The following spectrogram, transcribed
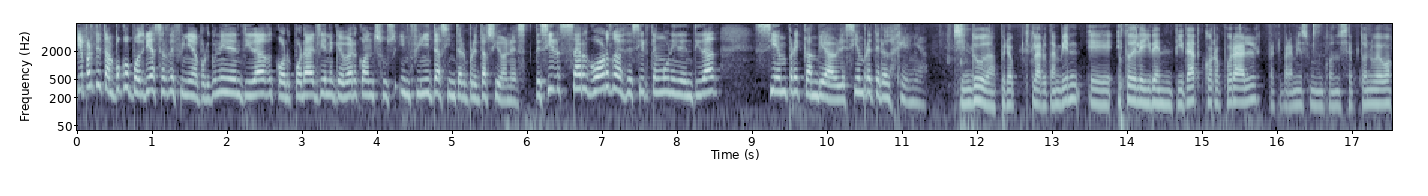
Y aparte tampoco podría ser definida porque una identidad corporal tiene que ver con sus infinitas interpretaciones. Decir ser gordo es decir tengo una identidad siempre cambiable, siempre heterogénea. Sin duda, pero claro, también eh, esto de la identidad corporal, porque para mí es un concepto nuevo,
